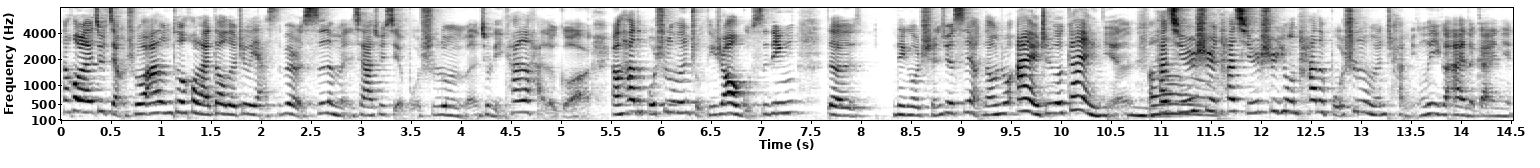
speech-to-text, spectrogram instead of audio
他后来就讲说，阿伦特后来到了这个雅斯贝尔斯的门下去写博士论文，就离开了海德格尔。然后他的博士论文主题是奥古斯丁的。那个神学思想当中，爱这个概念，他其实是他其实是用他的博士论文阐明了一个爱的概念。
